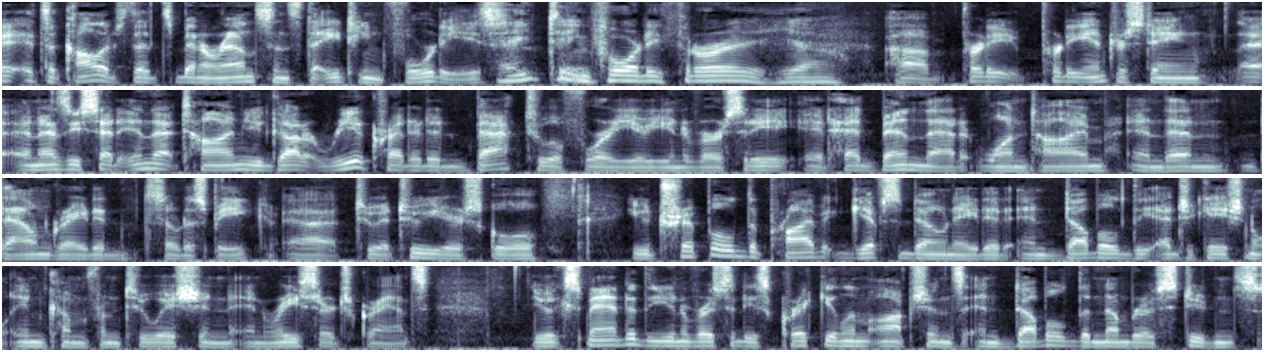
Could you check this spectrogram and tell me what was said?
It's a college that's been around since the 1840s. 1843, yeah. Uh, pretty pretty interesting. And as you said, in that time, you got it reaccredited back to a four year university. It had been that at one time, and then downgraded, so to speak, uh, to a two year school. You tripled the private gifts donated and doubled the educational income from tuition and research grants. You expanded the university's curriculum options and doubled the number of students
